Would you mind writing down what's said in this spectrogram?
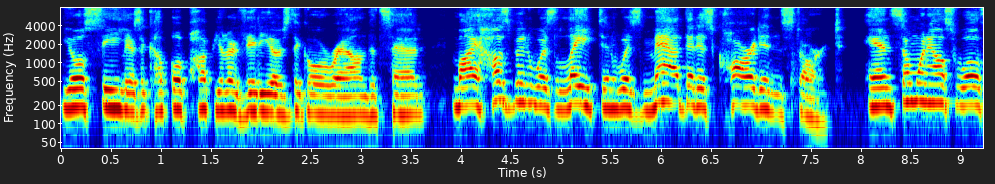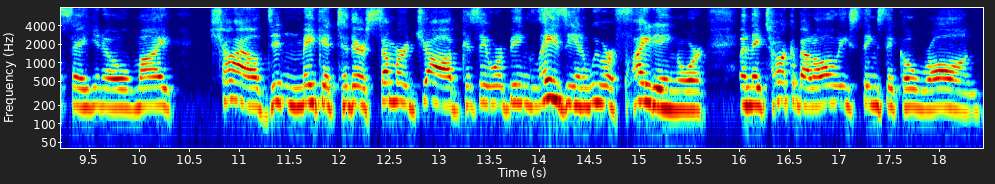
you'll see there's a couple of popular videos that go around that said my husband was late and was mad that his car didn't start and someone else will say you know my child didn't make it to their summer job because they were being lazy and we were fighting, or when they talk about all these things that go wrong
